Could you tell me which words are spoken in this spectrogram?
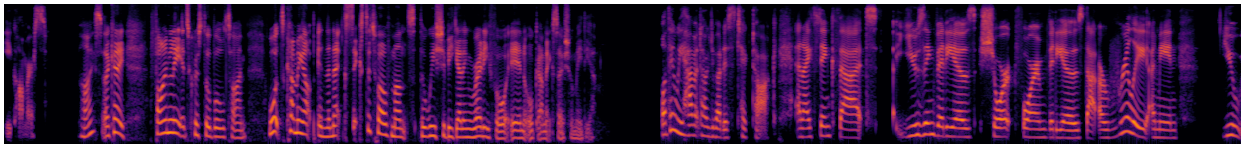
e commerce. Nice. Okay. Finally, it's crystal ball time. What's coming up in the next six to 12 months that we should be getting ready for in organic social media? One thing we haven't talked about is TikTok. And I think that using videos, short form videos that are really, I mean, you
